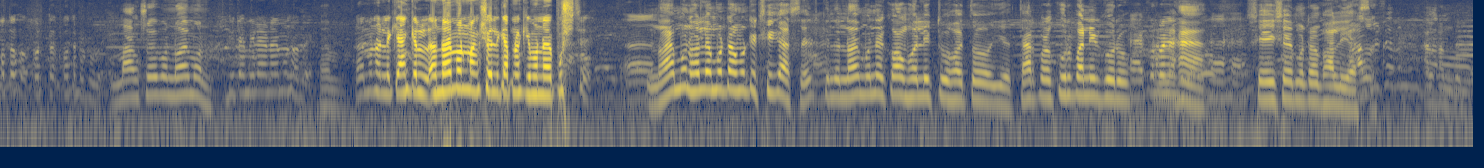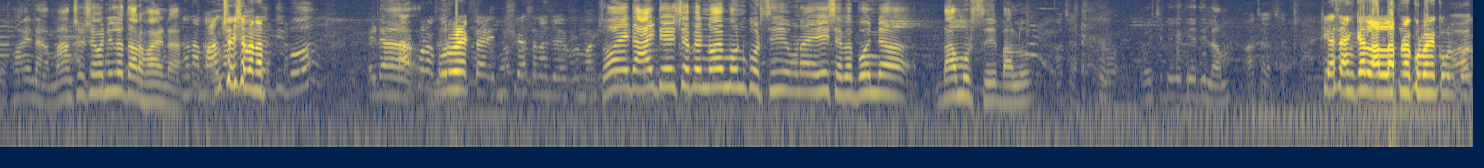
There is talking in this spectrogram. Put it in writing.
কত? মাংস এবং নয় মন দুইটা মিলে নয় মন হবে? নয় মন হলে কি আঙ্কেল নয় মন মাংস হলে কি আপনার কি মনে হয় পুষছে? নয় মন হলে মোটামুটি ঠিক আছে কিন্তু নয় মনের কম হলে একটু হয়তো ইয়ে। তারপর কুরবানির গরু হ্যাঁ সেই হিসেবে মোটামুটি ভালোই আছে। হয় না মাংস হিসেবে নিলে তার হয় না। না না মাংস হিসেবে না। এটা গরুর একটা বিষয় আছে না যে মাংস তো এটা আইডিয়া হিসেবে নয় মন করছি ওনা এই হিসেবে বন্যা দাম উঠছে ভালো। দিয়ে দিলাম। আচ্ছা আচ্ছা। ঠিক আছে আঙ্কেল আল্লাহ আপনার কুরবানি কবুল করুন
